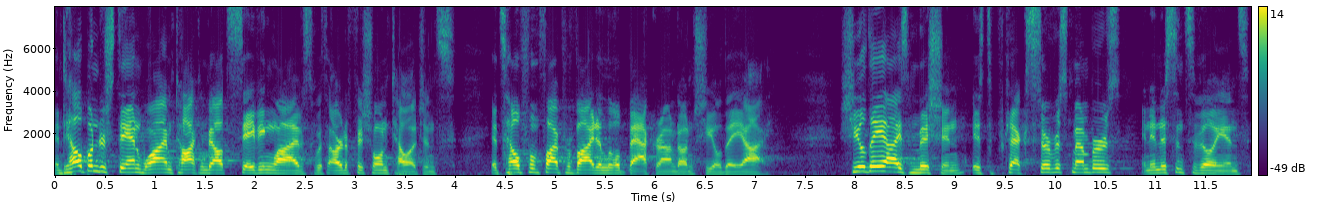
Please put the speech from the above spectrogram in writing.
And to help understand why I'm talking about saving lives with artificial intelligence, it's helpful if I provide a little background on Shield AI. Shield AI's mission is to protect service members and innocent civilians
